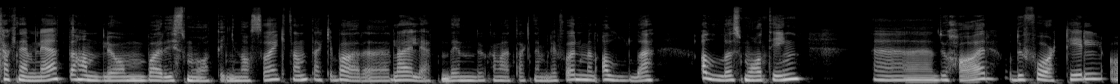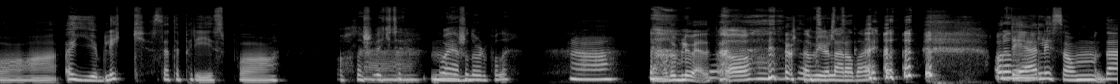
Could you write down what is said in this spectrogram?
takknemlighet. Det handler jo om bare de små tingene også, ikke sant. Det er ikke bare leiligheten din du kan være takknemlig for, men alle, alle små ting du har, og du får til, og øyeblikk setter pris på Åh, det er så viktig. Eh, Og jeg er så mm. dårlig på det. Ja, det må du bli bedre på. Åh, det er mye å lære av deg. Og Men- det er liksom Det,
